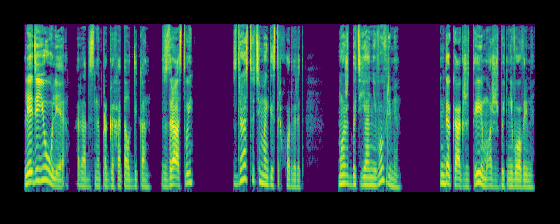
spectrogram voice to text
«Леди Юлия!» — радостно прогрохотал декан. «Здравствуй!» «Здравствуйте, магистр Хорверет. Может быть, я не вовремя?» «Да как же ты можешь быть не вовремя?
